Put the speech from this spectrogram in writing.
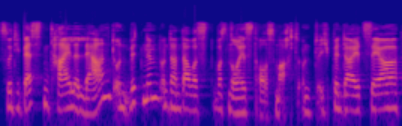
so die besten Teile lernt und mitnimmt und dann da was, was Neues draus macht. Und ich bin da jetzt sehr,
